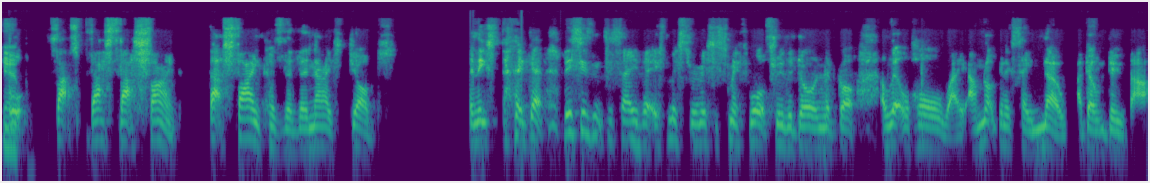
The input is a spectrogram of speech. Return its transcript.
Yeah. but that's that's that's fine. That's fine because they're the nice jobs. And it's again, this isn't to say that if Mr. and Mrs. Smith walk through the door and they've got a little hallway, I'm not going to say no, I don't do that.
